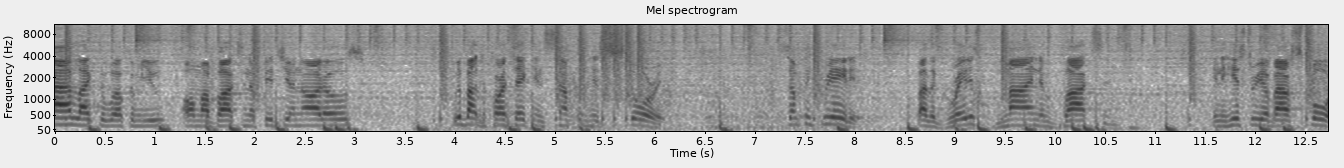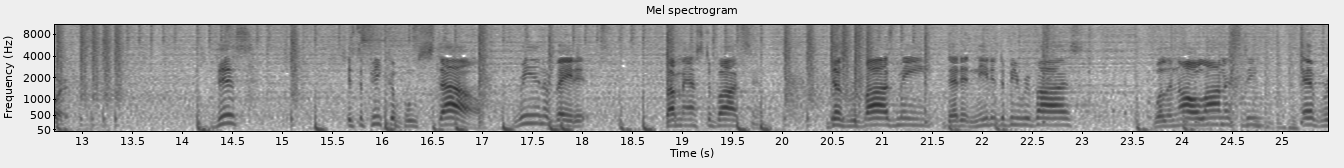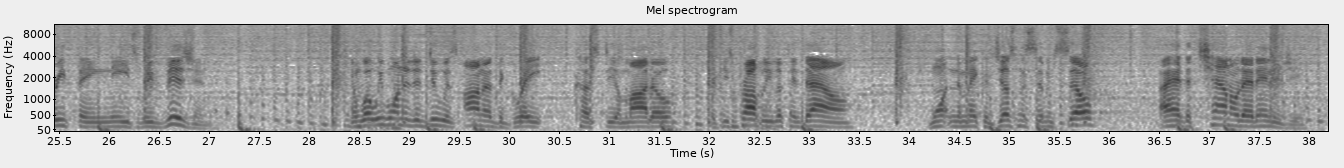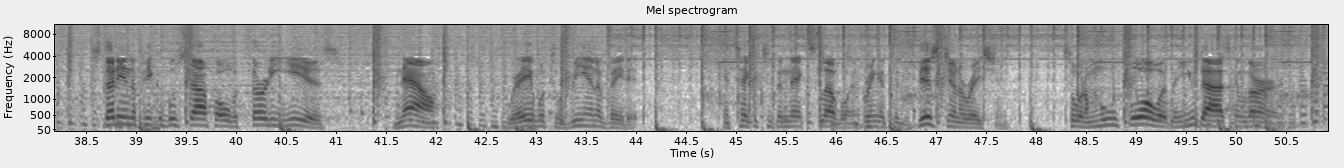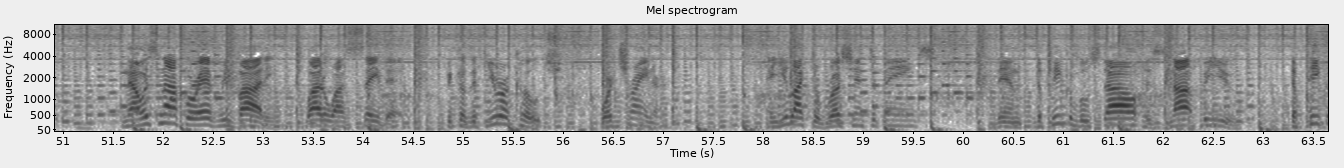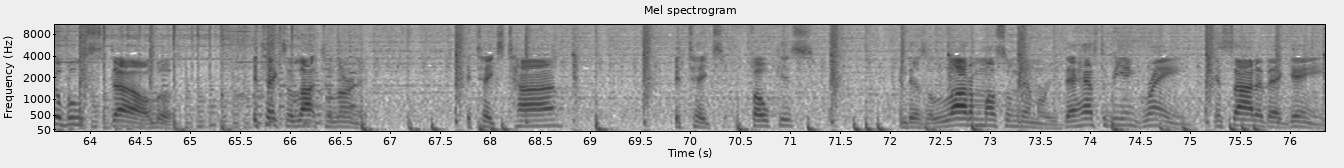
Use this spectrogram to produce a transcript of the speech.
I'd like to welcome you, all my boxing aficionados. We're about to partake in something historic, something created by the greatest mind in boxing in the history of our sport. This is the peekaboo style, re-innovated by Master Boxing. Does revise mean that it needed to be revised? Well, in all honesty, everything needs revision. And what we wanted to do is honor the great Cus D'Amato. If he's probably looking down, wanting to make adjustments himself, I had to channel that energy. Studying the peekaboo style for over 30 years, now we're able to re-innovate it and take it to the next level and bring it to this generation so it'll move forward and you guys can learn. Now, it's not for everybody. Why do I say that? Because if you're a coach or a trainer and you like to rush into things, then the peekaboo style is not for you. The peekaboo style, look, it takes a lot to learn it. It takes time, it takes focus, and there's a lot of muscle memory that has to be ingrained inside of that game.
